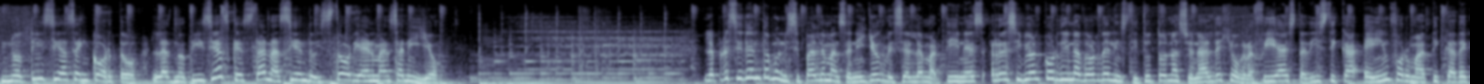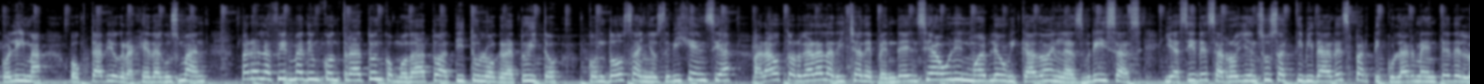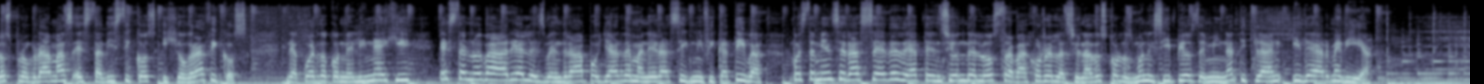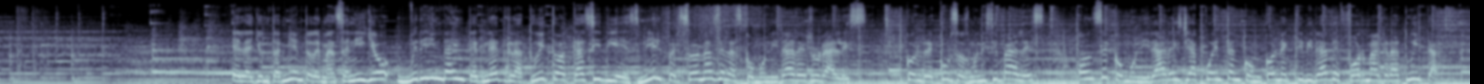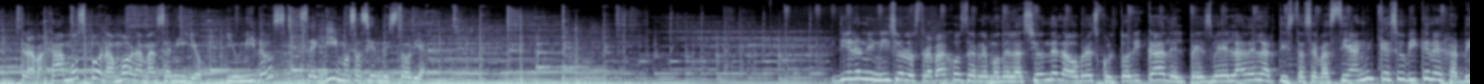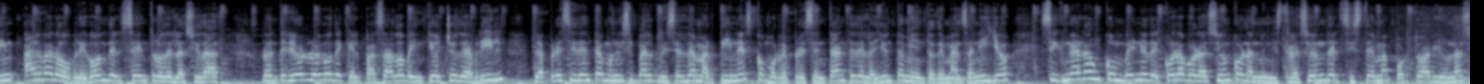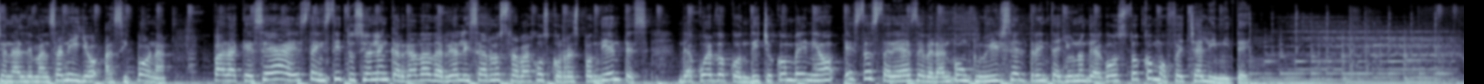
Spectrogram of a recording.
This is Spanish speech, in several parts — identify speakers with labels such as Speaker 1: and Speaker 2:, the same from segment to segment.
Speaker 1: Noticias en corto, las noticias que están haciendo historia en Manzanillo. La presidenta municipal de Manzanillo, Griselda Martínez, recibió al coordinador del Instituto Nacional de Geografía, Estadística e Informática de Colima, Octavio Grajeda Guzmán, para la firma de un contrato en comodato a título gratuito con dos años de vigencia para otorgar a la dicha dependencia un inmueble ubicado en Las Brisas y así desarrollen sus actividades particularmente de los programas estadísticos y geográficos. De acuerdo con el INEGI, esta nueva área les vendrá a apoyar de manera significativa pues también será sede de atención de los trabajos relacionados con los municipios de Minatitlán y de Armería. El Ayuntamiento de Manzanillo brinda internet gratuito a casi 10.000 personas de las comunidades rurales. Con recursos municipales, 11 comunidades ya cuentan con conectividad de forma gratuita. Trabajamos por amor a Manzanillo y unidos seguimos haciendo historia. Dieron inicio los trabajos de remodelación de la obra escultórica del pez vela del artista Sebastián, que se ubica en el jardín Álvaro Obregón del centro de la ciudad. Lo anterior luego de que el pasado 28 de abril, la presidenta municipal Griselda Martínez, como representante del Ayuntamiento de Manzanillo, signara un convenio de colaboración con la Administración del Sistema Portuario Nacional de Manzanillo, ACIPONA, para que sea esta institución la encargada de realizar los trabajos correspondientes. De acuerdo con dicho convenio, estas tareas deberán concluirse el 31 de agosto como fecha límite.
